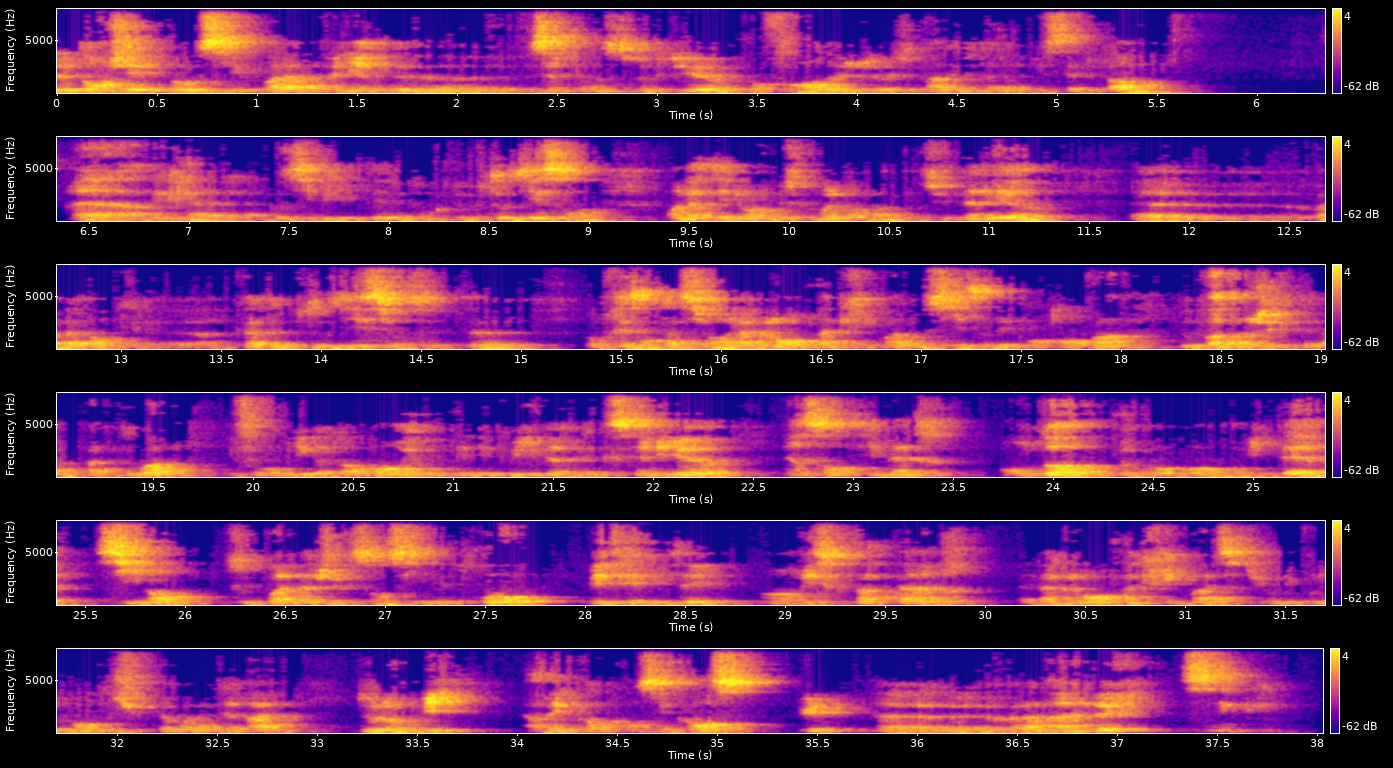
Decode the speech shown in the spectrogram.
le danger peut aussi venir de, certaines structures profondes. Je, je parlais tout à l'heure du septum, euh, avec la, possibilité de ptosis en, en atténuant plus complètement la supérieure. Euh, voilà donc un cas de ptosis sur cette euh, représentation. La glande lacrymale aussi, ça veut quand on va devoir injecter la patte doigt, il faut obligatoirement orienter l'aiguille vers l'extérieur, un centimètre en dehors du bonbon orbitaire, sinon, ce point d'injection, s'il est trop métallisé, on risque d'atteindre la glande lacrymale située au niveau de l'angle supéro-latéral de l'orbite, avec comme conséquence euh, un œil sec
